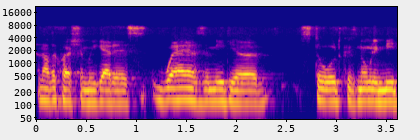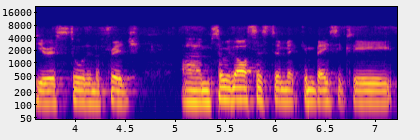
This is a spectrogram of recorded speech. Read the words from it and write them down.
another question we get is, where is the media stored? Because normally media is stored in the fridge. Um, so with our system, it can basically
